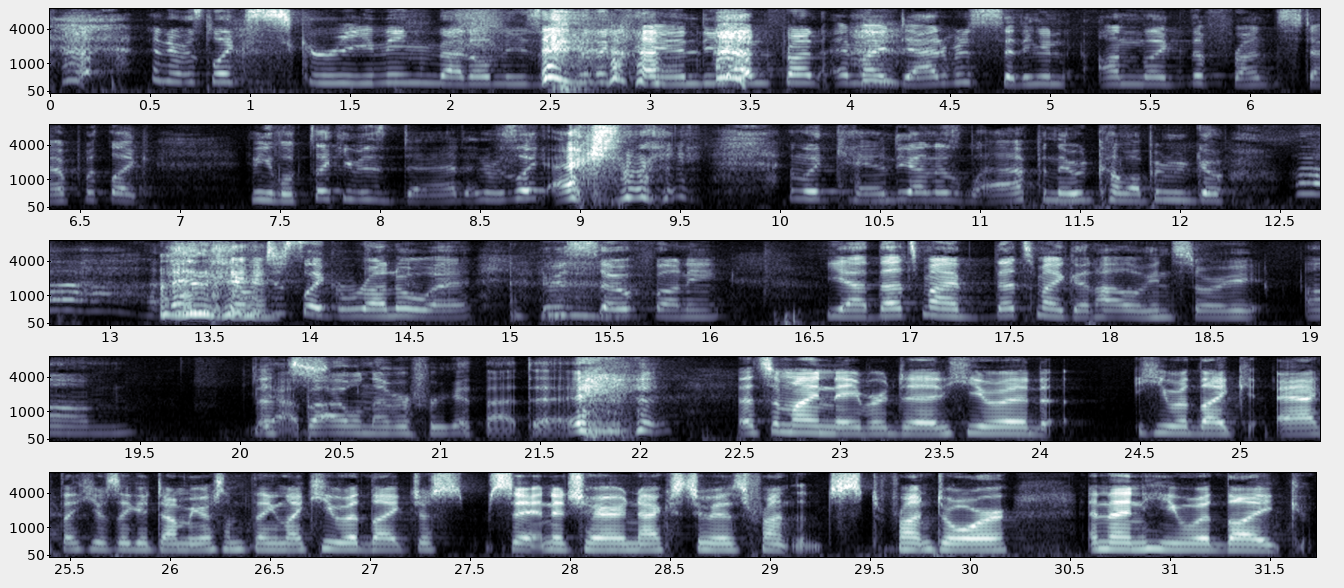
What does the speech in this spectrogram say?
And it was like screaming metal music with a candy on front. And my dad was sitting in, on like the front step with like and he looked like he was dead. And it was like actually and like candy on his lap. And they would come up and we'd go ah, and they would just like run away. It was so funny. Yeah that's my that's my good halloween story. Um yeah but i will never forget that day. That's what my neighbor did. He would he would like act like he was like a dummy or something. Like he would like just sit in a chair next to his front front door, and then he would like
